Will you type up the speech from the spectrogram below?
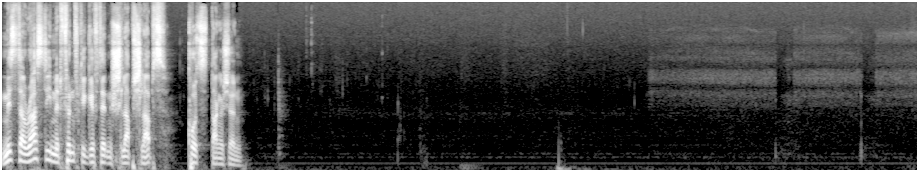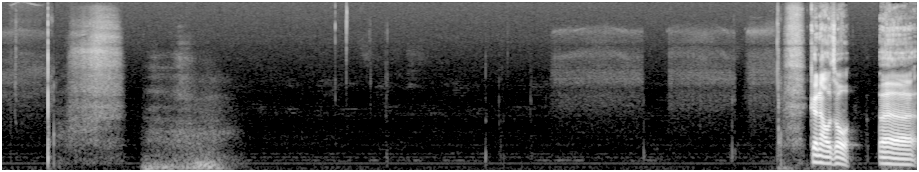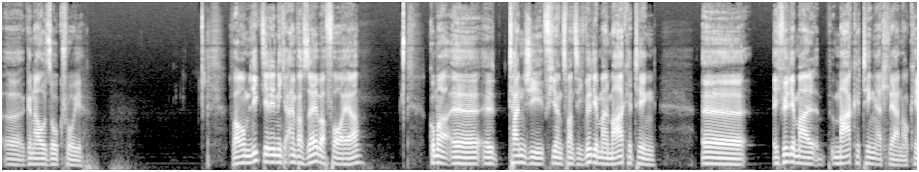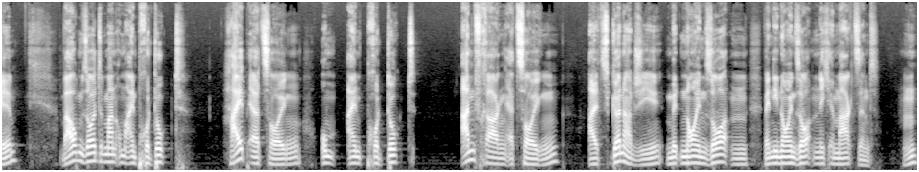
Mr. Rusty mit fünf gegifteten Schlappschlapps. Kuss, Dankeschön. Genau so. Äh, äh, genau so, Croy. Warum liegt ihr den nicht einfach selber vorher? Guck mal, äh, äh, Tanji24, ich will dir mal Marketing, äh, ich will dir mal Marketing erklären, okay? Warum sollte man um ein Produkt Hype erzeugen, um ein Produkt Anfragen erzeugen als Gönnergy mit neuen Sorten, wenn die neuen Sorten nicht im Markt sind? Hm?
